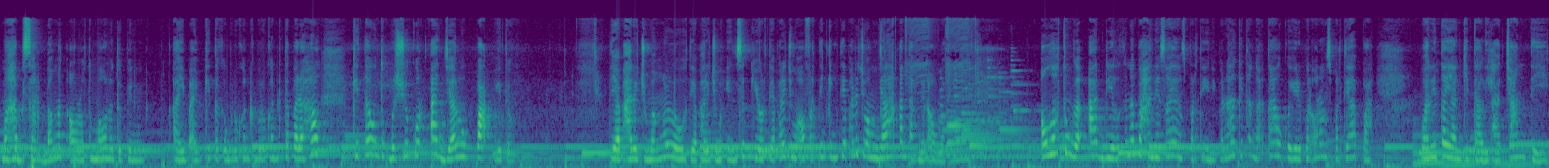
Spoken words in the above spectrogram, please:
Maha besar banget Allah tuh mau nutupin aib-aib kita keburukan-keburukan kita. Padahal kita untuk bersyukur aja lupa gitu. Tiap hari cuma ngeluh, tiap hari cuma insecure, tiap hari cuma overthinking, tiap hari cuma menyalahkan takdir Allah. Allah tuh nggak adil. Kenapa hanya saya yang seperti ini? Padahal kita nggak tahu kehidupan orang seperti apa. Wanita yang kita lihat cantik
